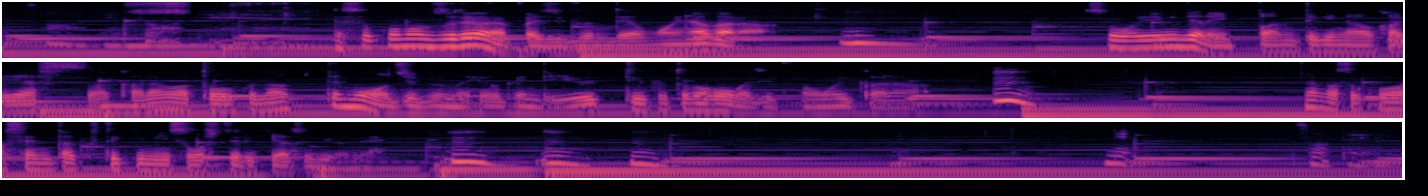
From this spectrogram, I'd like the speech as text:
そうねそうね。でそこのズレはやっぱり自分で思いながらうん。そういう意味での一般的な分かりやすさからは遠くなっても自分の表現で言うっていうことの方が自分は多いからうん。なんかそこは選択的にそうしてる気がするよね。うん。うん。うん。ね。そうだよね。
